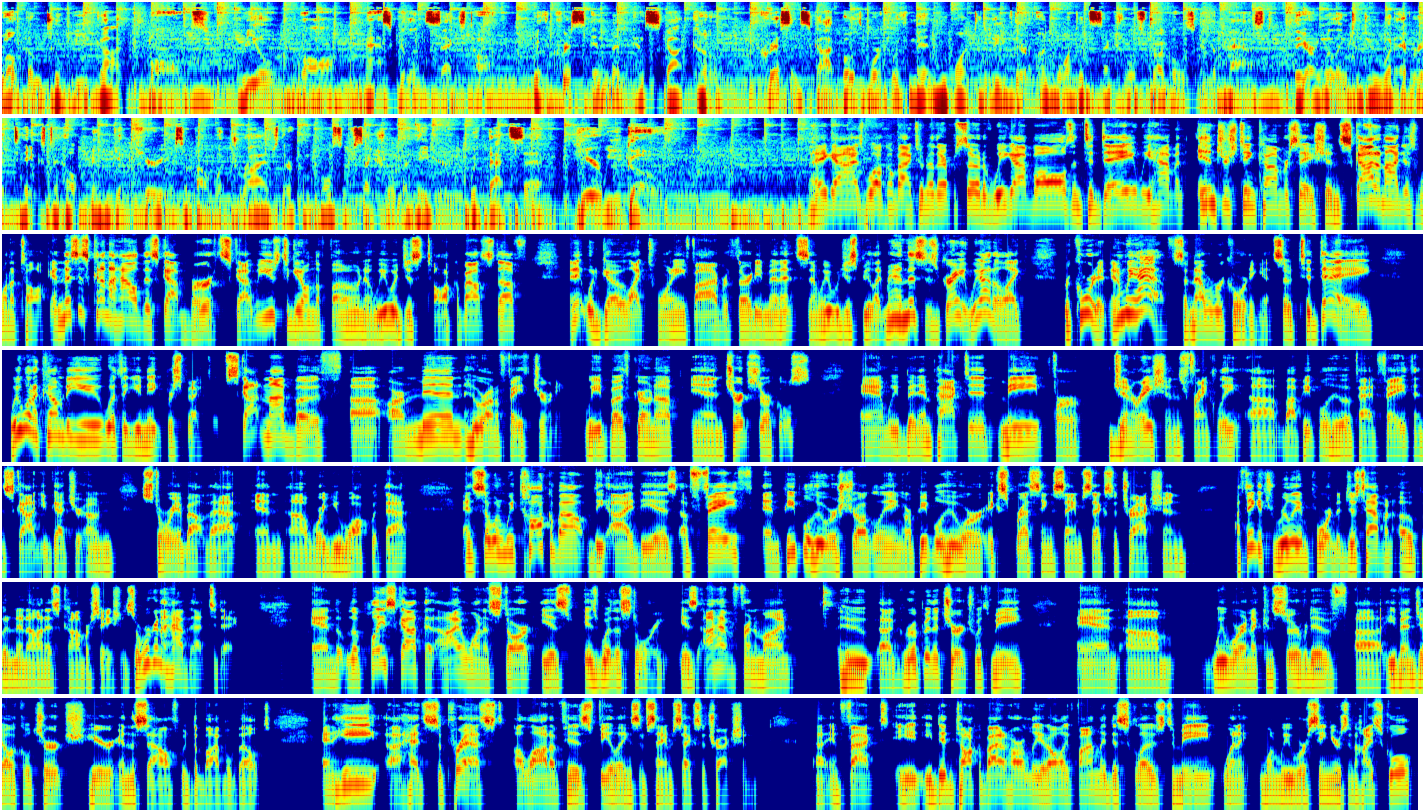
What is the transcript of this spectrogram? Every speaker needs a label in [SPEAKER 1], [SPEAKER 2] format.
[SPEAKER 1] Welcome to We Got Balls, real, raw, masculine sex talk with Chris Inman and Scott Cone. Chris and Scott both work with men who want to leave their unwanted sexual struggles in the past. They are willing to do whatever it takes to help men get curious about what drives their compulsive sexual behavior. With that said, here we go.
[SPEAKER 2] Hey guys, welcome back to another episode of We Got Balls. And today we have an interesting conversation. Scott and I just want to talk. And this is kind of how this got birthed, Scott. We used to get on the phone and we would just talk about stuff and it would go like 25 or 30 minutes. And we would just be like, man, this is great. We ought to like record it. And we have. So now we're recording it. So today, we want to come to you with a unique perspective. Scott and I both uh, are men who are on a faith journey. We've both grown up in church circles and we've been impacted me for generations frankly uh, by people who have had faith. And scott you've got your own story about that and uh, where you walk with that. And so when we talk about the ideas of faith and people who are struggling or people who are expressing same-sex attraction i think it's really important to just have an open and honest conversation. So we're going to have that today. And the, the place scott that i want to start is is with a story is i have a friend of mine who uh, grew up in the church with me, and um, we were in a conservative uh, evangelical church here in the South with the Bible Belt. And he uh, had suppressed a lot of his feelings of same sex attraction. Uh, in fact, he, he didn't talk about it hardly at all. He finally disclosed to me when when we were seniors in high school,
